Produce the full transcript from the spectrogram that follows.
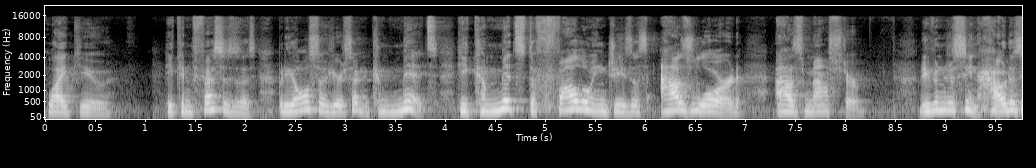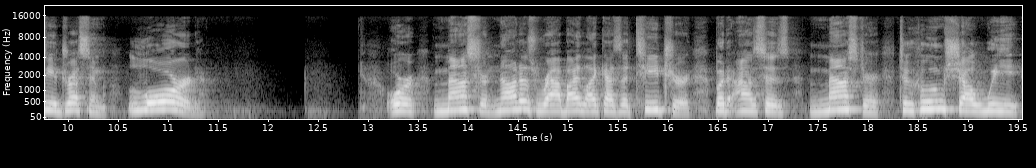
like you? He confesses this, but he also, here, second, commits. He commits to following Jesus as Lord, as Master. Even just seen, how does he address him? Lord. Or master, not as rabbi, like as a teacher, but as his master. To whom shall we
